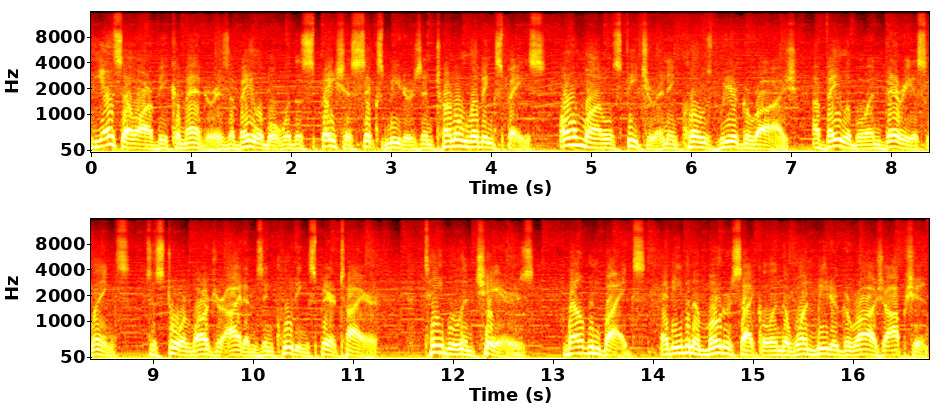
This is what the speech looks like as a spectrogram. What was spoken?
The SLRV Commander is available with a spacious 6 meters internal living space. All models feature an enclosed rear garage available in various lengths to store larger items including spare tire, table and chairs, mountain bikes, and even a motorcycle in the 1 meter garage option.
